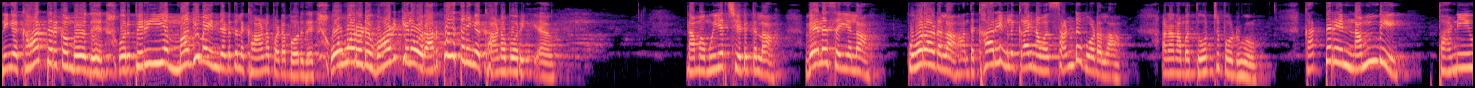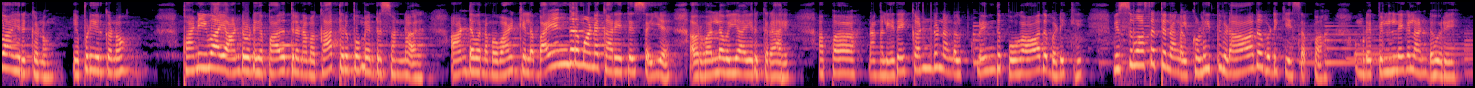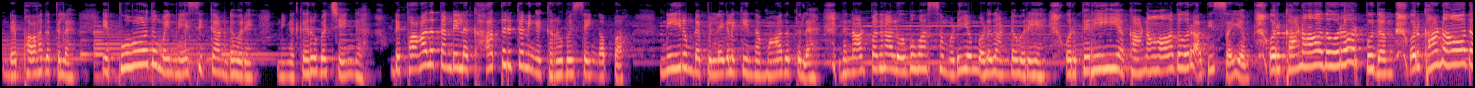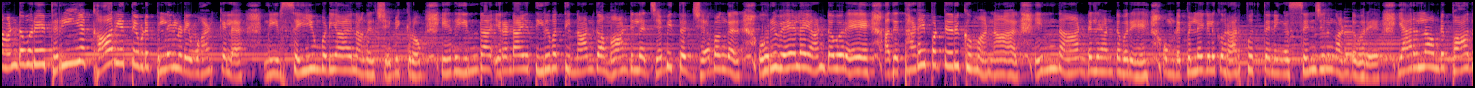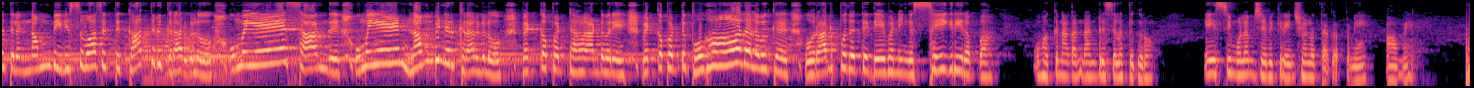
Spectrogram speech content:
நீங்க காத்திருக்கும் போது ஒரு பெரிய மகிமை இந்த இடத்துல காணப்பட போறது. ஒவ்வொருடைய வாழ்க்கையில ஒரு அற்புதத்தை நீங்க காண போறீங்க. நம்ம முயற்சி எடுக்கலாம் வேலை செய்யலாம் போராடலாம் அந்த காரியங்களுக்காய் நம்ம சண்டை போடலாம். ஆனால் நம்ம தோற்று போடுவோம். கத்தரை நம்பி பணிவாக இருக்கணும். எப்படி இருக்கணும்? பணிவாய் ஆண்டவருடைய பாதத்தில் நம்ம காத்திருப்போம் என்று சொன்னால் ஆண்டவர் நம்ம வாழ்க்கையில் பயங்கரமான காரியத்தை செய்ய அவர் வல்லவையா இருக்கிறார். அப்பா நாங்கள் எதை கண்டு நாங்கள் குலைந்து போகாதபடிக்கு விசுவாசத்தை நாங்கள் குலைத்து விடாதபடிக்கு சப்பா உங்களுடைய பிள்ளைகள் ஆண்டவரே உடைய பாதத்தில் எப்போதும் நேசிக்க ஆண்டவரே நீங்கள் கருபை செய்யுங்க. உடைய பாதத்தண்டையில் காத்திருக்க நீங்கள் கருபை செய்யுங்கப்பா. நீர் உடைய பிள்ளைகளுக்கு இந்த மாதத்தில் இந்த நாற்பது நாள் உபவாசம் முடியும் பொழுது ஆண்டவரே ஒரு பெரிய காணாத ஒரு அதிசயம் ஒரு காணாத ஒரு அற்புதம் ஒரு காணாத ஆண்டவரே பெரிய காரியத்தை உடைய பிள்ளைகளுடைய வாழ்க்கையில நீர் செய்யும்படியாக நாங்கள் ஜெபிக்கிறோம். எது இன்றா இரண்டாயிரத்தி இருபத்தி நான்காம் ஆண்டில் ஜெபித்த ஜெபங்கள் ஒருவேளை ஆண்டவரே அது தடைப்பட்டு இருக்குமானால் இந்த ஆண்டில் ஆண்டவரே உங்களுடைய பிள்ளைகளுக்கு ஒரு அற்புதத்தை நீங்க செஞ்சிருங்க ஆண்டவரே. யாரெல்லாம் உடைய பாதத்தில் நம்பி விசுவாசித்து காத்திருக்கிறார்களோ உண்மையே சார்ந்து உமையே நம்பி நிற்கிறார்களோ வெட்கப்பட்ட ஆண்டவரே வெட்கப்பட்டு போகாத அளவுக்கு ஒரு அற்புதத்தை தேவன் நீங்கள் செய்கிறீரப்பா. உமக்கு நாங்கள் நன்றி செலுத்துகிறோம். ஏசி மூலம் ஜெபிக்கிறேன் சொல்ல தகப்பனே. ஆமேன்.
